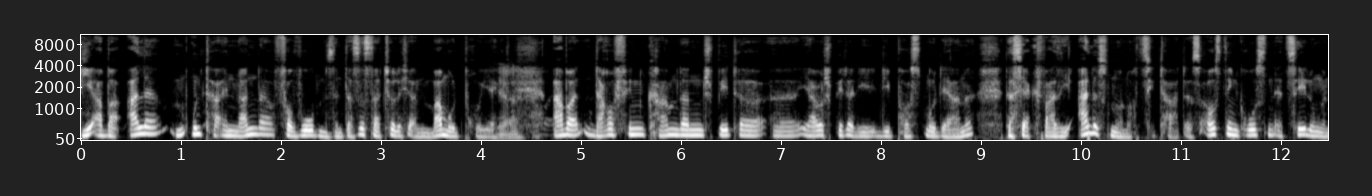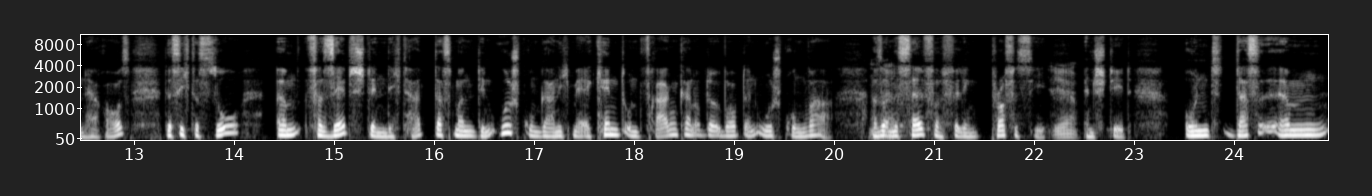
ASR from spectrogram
die aber alle untereinander verwoben sind. Das ist natürlich ein Mammutprojekt. Ja. Aber daraufhin kam dann später, äh, Jahre später die, die Postmoderne, dass ja quasi alles nur noch Zitat ist, aus den großen Erzählungen heraus, dass sich das so ähm, verselbstständigt hat, dass man den Ursprung gar nicht mehr erkennt und fragen kann, ob da überhaupt ein Ursprung war. Also ja. eine self-fulfilling prophecy yeah. entsteht. Und das ähm,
